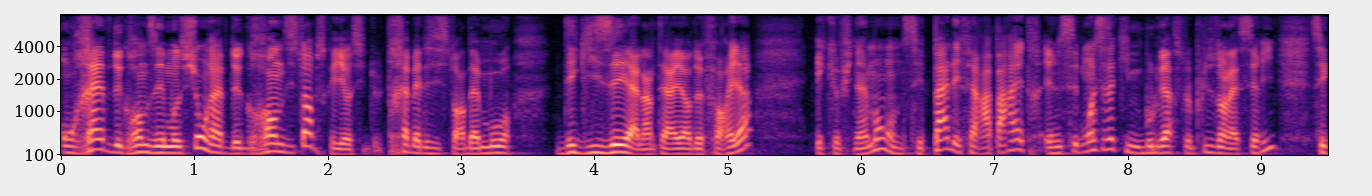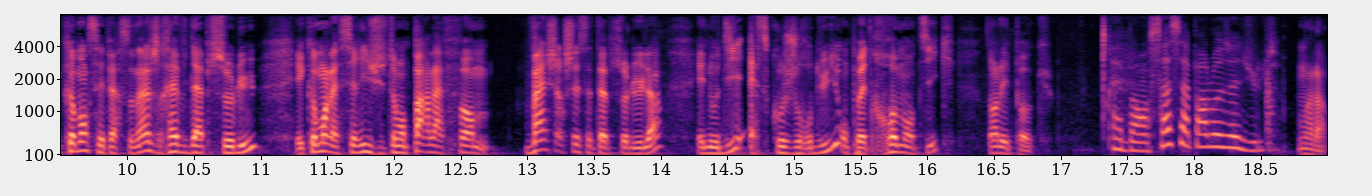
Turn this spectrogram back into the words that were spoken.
on rêve de grandes émotions, on rêve de grandes histoires, parce qu'il y a aussi de très belles histoires d'amour déguisées à l'intérieur d'Euphoria et que finalement on ne sait pas les faire apparaître. Et c'est moi c'est ça qui me bouleverse le plus dans la série, c'est comment ces personnages rêvent d'absolu et comment la série justement par la forme va chercher cet absolu là et nous dit est-ce qu'aujourd'hui on peut être romantique dans l'époque? Eh ben, ça, ça parle aux adultes. Voilà,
